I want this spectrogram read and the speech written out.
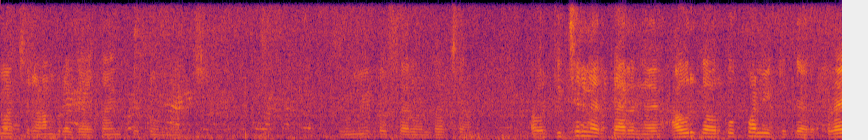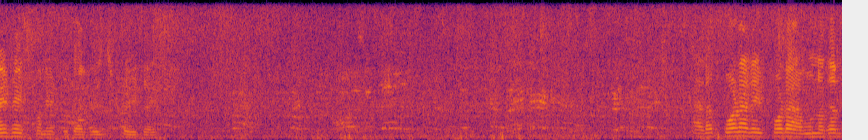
much Ram brother thank you so much Zomato sir வந்தாச்சா? அவர் கிச்சனில் இருக்காருங்க. அவருக்கு அவர் குக் பண்ணிகிட்ருக்காரு ஃப்ரைட் ரைஸ் பண்ணிகிட்ருக்காரு வெஜ் ஃப்ரைட் ரைஸ் அட போடாடே போடா. உன்னை தான்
